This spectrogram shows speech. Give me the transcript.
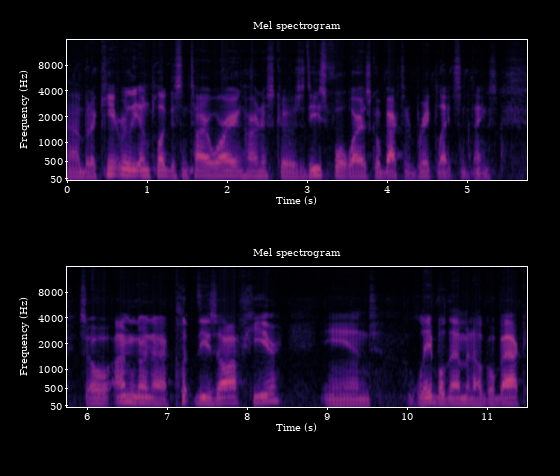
Uh, but I can't really unplug this entire wiring harness because these four wires go back to the brake lights and things. So I'm going to clip these off here and label them and I'll go back,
